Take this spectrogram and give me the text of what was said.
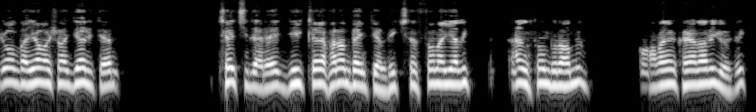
Yolda yavaş yavaş gelirken keçilere, geyiklere falan denk geldik. İşte sonra geldik en son durağımız Alayan Kayaları gördük.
